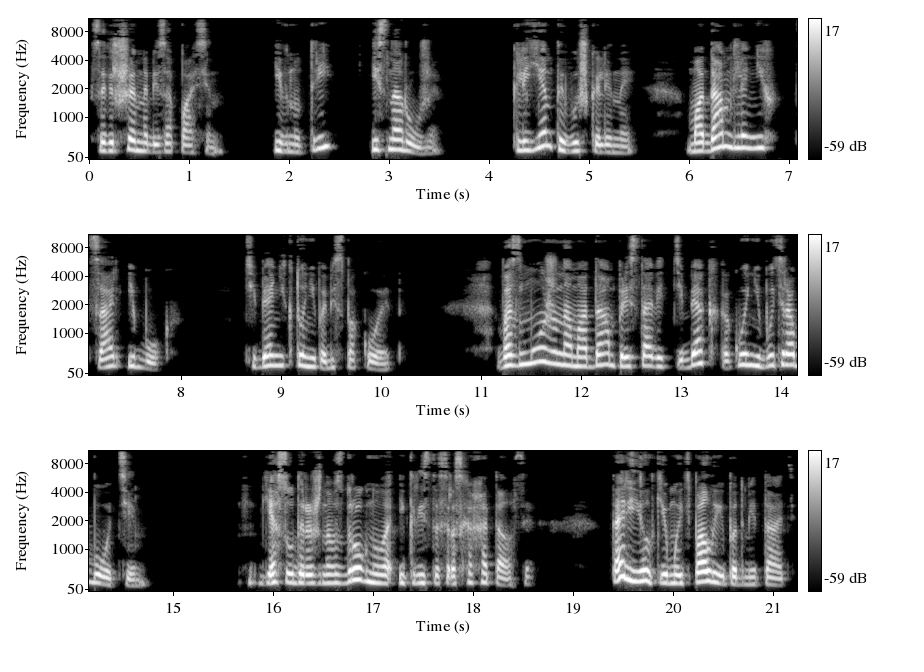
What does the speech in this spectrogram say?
совершенно безопасен. И внутри, и снаружи. Клиенты вышкалены. Мадам для них царь и бог. Тебя никто не побеспокоит. Возможно, мадам приставит тебя к какой-нибудь работе. Я судорожно вздрогнула, и Кристос расхохотался. Тарелки мыть, полы подметать,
